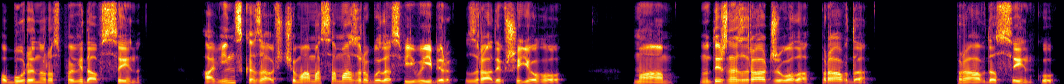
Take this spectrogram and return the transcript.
обурено розповідав син. А він сказав, що мама сама зробила свій вибір, зрадивши його. Мам, ну ти ж не зраджувала, правда? Правда, синку.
